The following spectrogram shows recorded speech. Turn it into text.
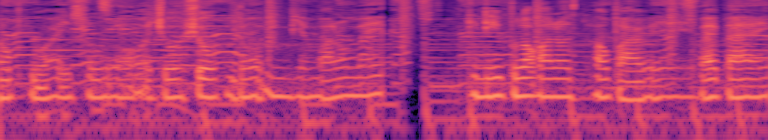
လို့ပြီးသွားပြီဆိုတော့အကျိုးရှုပ်ပြီးတော့အင်ပြန်ပါတော့မယ်ဒီနေ့ vlog ကတော့လောက်ပါပဲ bye bye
